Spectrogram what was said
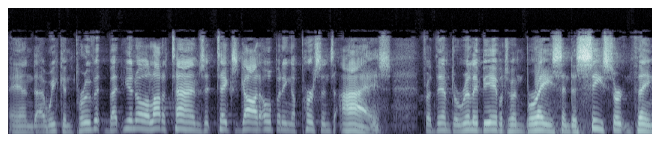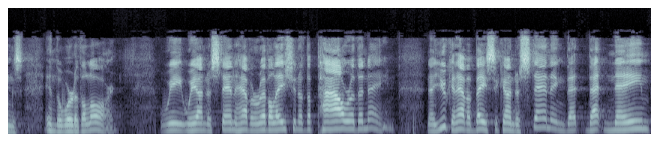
and uh, we can prove it. But you know, a lot of times it takes God opening a person's eyes for them to really be able to embrace and to see certain things in the Word of the Lord. We, we understand and have a revelation of the power of the name. Now, you can have a basic understanding that that name,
